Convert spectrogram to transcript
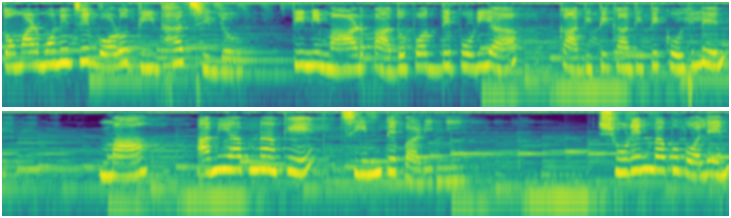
তোমার মনে যে বড় দ্বিধা ছিল, তিনি মার পাদপদ্মে পড়িয়া কাঁদিতে কাঁদিতে কহিলেন, মা, আমি আপনাকে চিনতে পারিনি। সুরেনবাবু বলেন,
